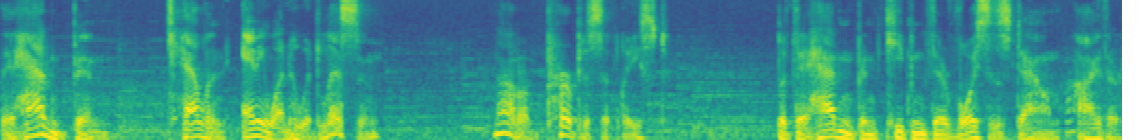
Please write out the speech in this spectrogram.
They hadn't been telling anyone who would listen, not on purpose at least, but they hadn't been keeping their voices down either.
